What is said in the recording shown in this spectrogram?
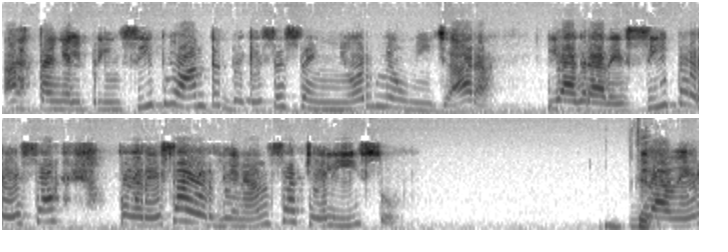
hasta en el principio, antes de que ese señor me humillara, le agradecí por esa, por esa ordenanza que él hizo. De haber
